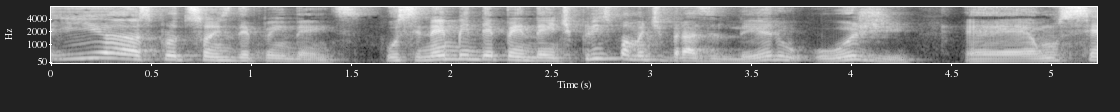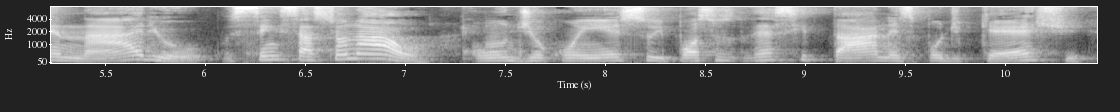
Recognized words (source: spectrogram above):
e, as produções independentes? O cinema independente, principalmente brasileiro, hoje, é um cenário sensacional, onde eu conheço e posso até citar nesse podcast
